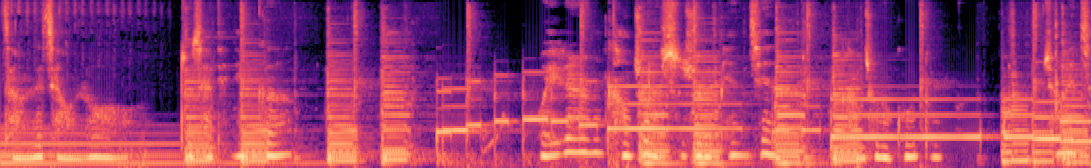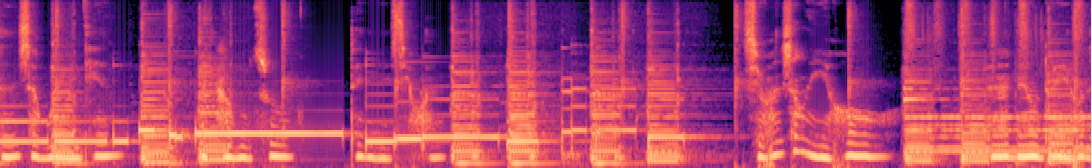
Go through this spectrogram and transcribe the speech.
找一个角落坐下听听歌。我一个人扛住了世俗的偏见，扛住了孤独，却未曾想过有一天会扛不住对你的喜欢。喜欢上你以后，原来没有对以后的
